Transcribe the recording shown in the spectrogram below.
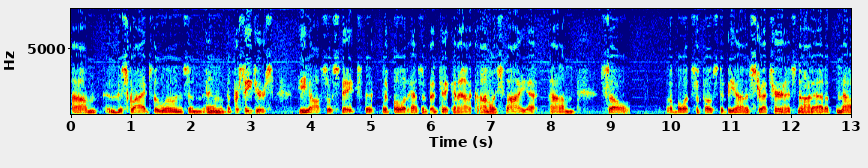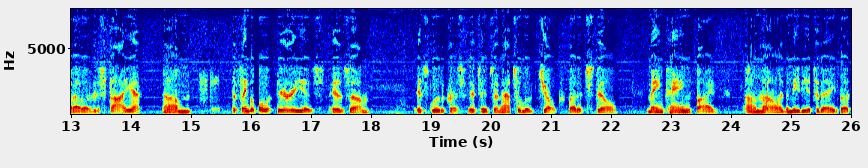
um, describes the wounds and, and the procedures. He also states that the bullet hasn't been taken out of Connally's thigh yet. Um, so a bullet's supposed to be on a stretcher, and it's not out of not out of his thigh yet. Um, the single bullet theory is is um, is ludicrous. It's it's an absolute joke, but it's still maintained by um, not only the media today, but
